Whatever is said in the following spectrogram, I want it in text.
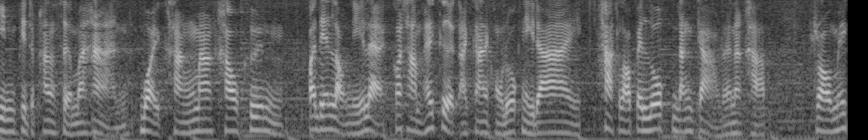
กินผลิตภัณฑ์เสริมอาหาร บ่อยครั้งมากเข้าขึ้น ประเด็นเหล่านี้แหละก็ทำให้เกิดอาการของโรคนี้ได้ หากเราเป็นโรคดังกล่าวแล้วนะครับ เราไม่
